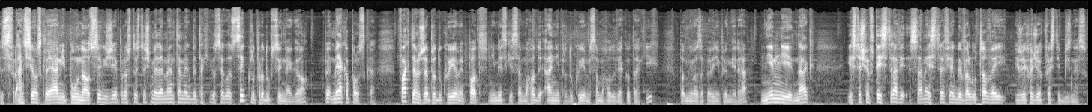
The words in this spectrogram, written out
z Francją, z krajami północy, gdzie po prostu jesteśmy elementem jakby takiego całego cyklu produkcyjnego, my jako Polska. Faktem, że produkujemy pod niemieckie samochody, a nie produkujemy samochodów jako takich, pomimo zapewnień premiera, niemniej jednak jesteśmy w tej strefie, samej strefie jakby walutowej, jeżeli chodzi o kwestie biznesu.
